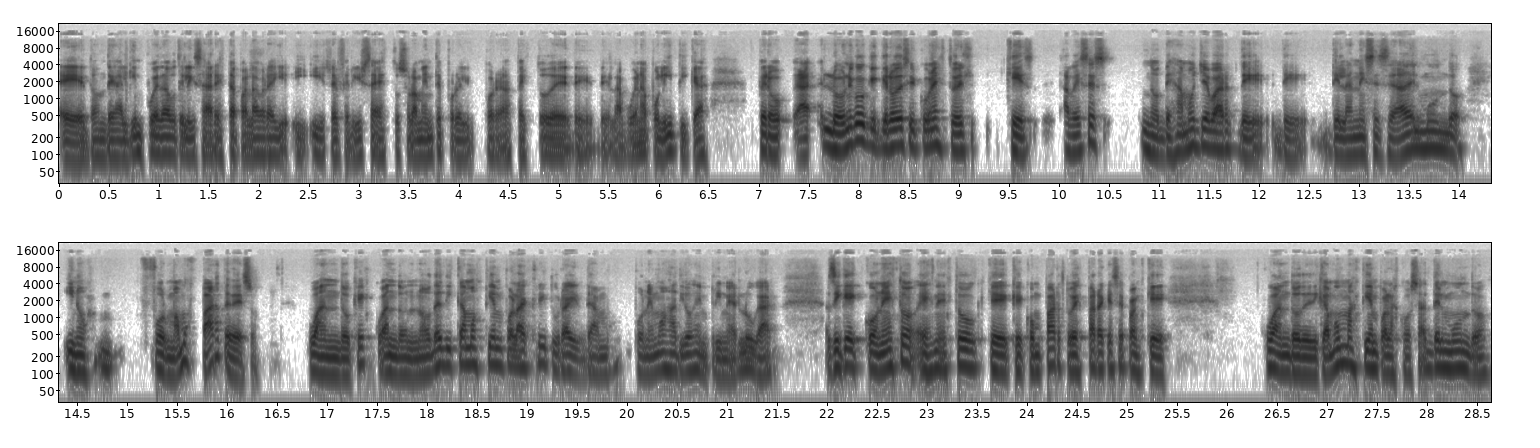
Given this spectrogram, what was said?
Eh, donde alguien pueda utilizar esta palabra y, y, referirse a esto solamente por el, por el aspecto de, de, de la buena política. Pero ah, lo único que quiero decir con esto es que a veces nos dejamos llevar de, de, de, la necesidad del mundo y nos formamos parte de eso. Cuando, ¿qué? Cuando no dedicamos tiempo a la escritura y damos, ponemos a Dios en primer lugar. Así que con esto, en esto que, que comparto, es para que sepan que cuando dedicamos más tiempo a las cosas del mundo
